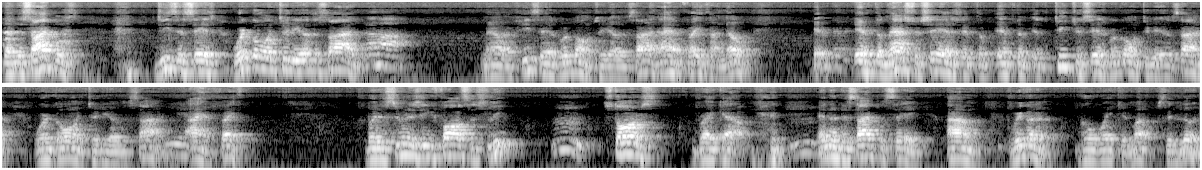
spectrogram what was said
The disciples, Jesus says, we're going to the other side. Uh-huh. Now, if he says we're going to the other side, I have faith, I know. If, if the master says, if the, if the, if the teacher says we're going to the other side, we're going to the other side. Yeah. I have faith. But as soon as he falls asleep, Mm. storms break out. Mm. and the disciples say, um, we're going to go wake him up. Say, look,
